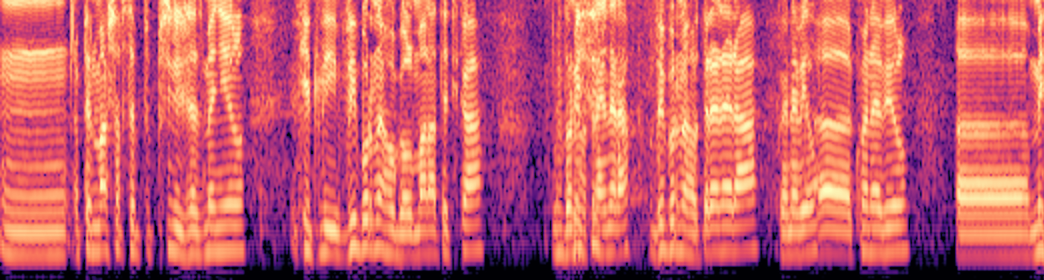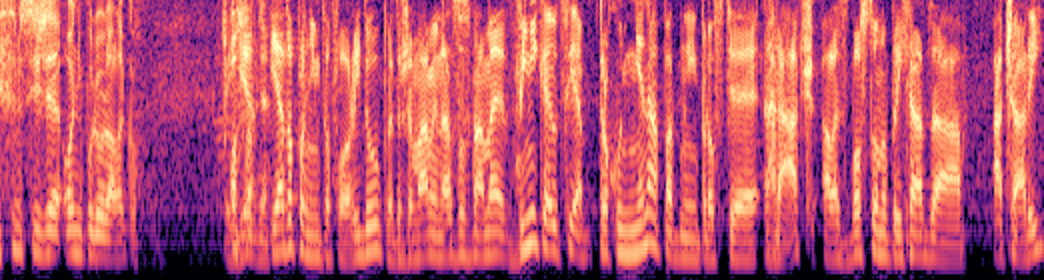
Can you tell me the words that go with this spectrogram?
Mm, ten manšaft se příliš nezmenil, chytli výborného golmana teďka. Výborného trénera? Výborného trenéra. Quenneville? Uh, Quenneville. Uh, myslím si, že oni půjdou daleko. Osobne. Ja, ja doplním to Floridu, pretože máme na zozname vynikajúci a trochu nenápadný proste hráč, ale z Bostonu prichádza Achari,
